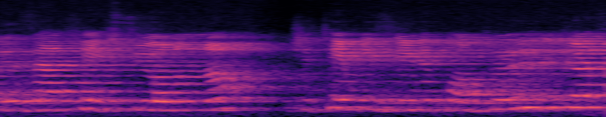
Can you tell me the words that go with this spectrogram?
dezenfeksiyonunu, işte temizliğini kontrol edeceğiz.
